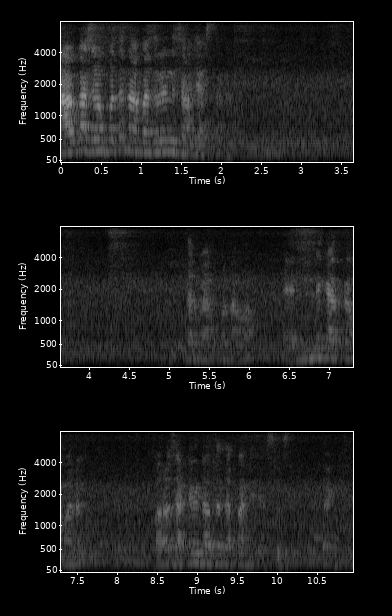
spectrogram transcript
ఆ అవకాశం ఇవ్వకపోతే నా ప్రజలకు నేను సేవ చేస్తాను. ఇద్దరు మేము అనుకున్నాము. అన్ని కార్యక్రమాలు ఒక రోజు అటు ఇటు అవుతుంది తప్ప అన్ని చేస్తాం సార్. థ్యాంక్ యూ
